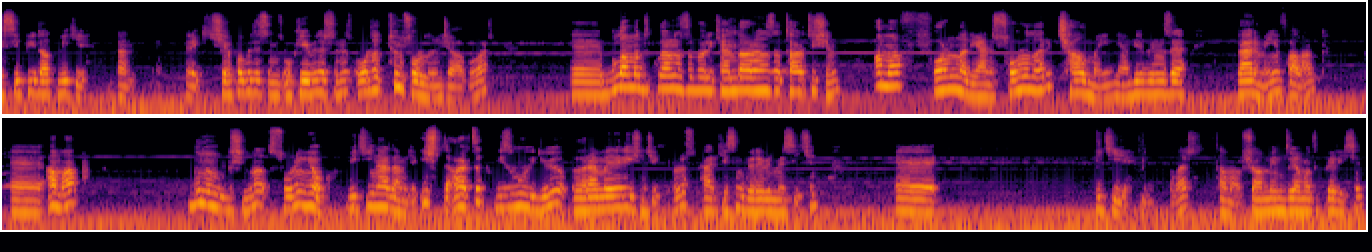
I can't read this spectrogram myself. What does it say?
scp.wiki'den direkt şey yapabilirsiniz, okuyabilirsiniz. Orada tüm soruların cevabı var. E, bulamadıklarınızı böyle kendi aranızda tartışın. Ama formları yani soruları çalmayın. Yani birbirinize vermeyin falan. E, ama bunun dışında sorun yok. Wiki'yi nereden bilecek? İşte artık biz bu videoyu öğrenmeleri için çekiyoruz. Herkesin görebilmesi için. Ee, Wiki'yi biliyorlar. Tamam şu an beni duyamadıkları için.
